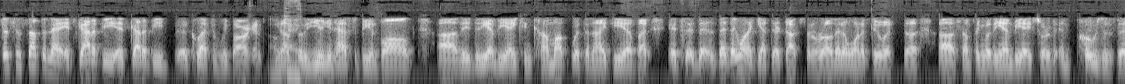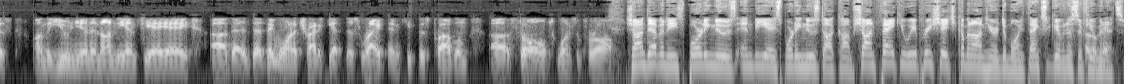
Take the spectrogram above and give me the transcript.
this is something that it's got to be it's got to be uh, collectively bargained. Okay. You know, so the union has to be involved. Uh, the the NBA can come up with an idea, but it's they, they want to get their ducks in a row. They don't want to do it uh, uh, something where the NBA sort of imposes this on the union and on the NCAA. Uh, that, they want to try to get this right and keep this problem uh, solved once and for all. Sean Deveney, Sporting News, NBA, sportingnews.com. Sean, thank you. We appreciate you coming on here in Des Moines. Thanks for giving us a few okay. minutes.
